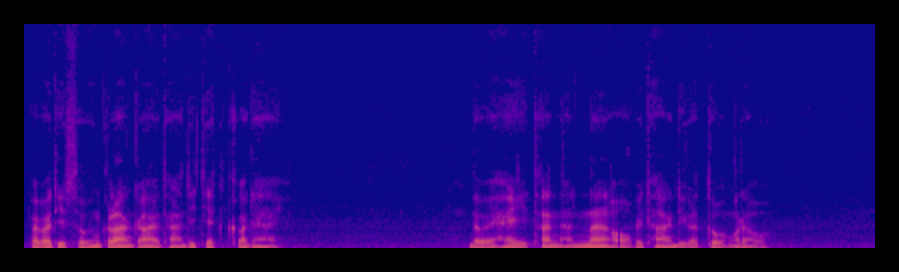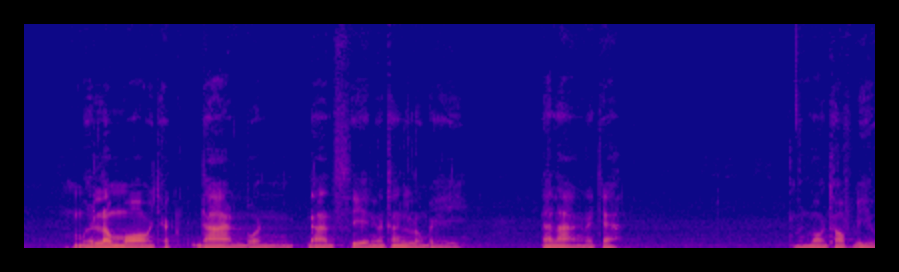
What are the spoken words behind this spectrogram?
ไปปฏิศูนย์กลางกายฐานที่เจ็ดก็ได้ โดยให้ท่านหันหน้าออกไปทางเดียวกับตัวของเรา เหมือนเรามองจากด้านบนด้านเสียนของท่านลงไปด้านล่างนะจ๊ะมันมองท็อปวิว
